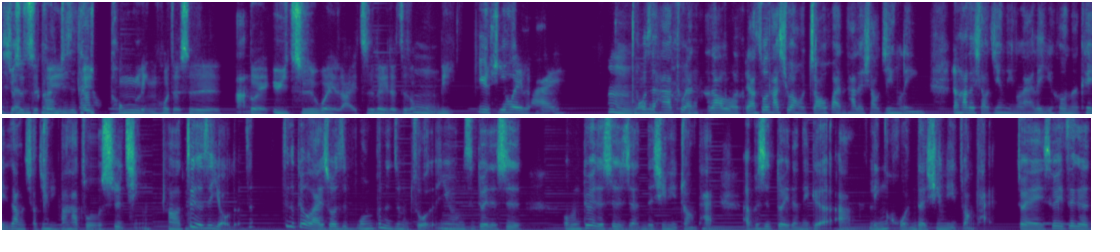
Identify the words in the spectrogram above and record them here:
就是只可以就是可以通灵，或者是对预知未来之类的这种能力。预、嗯、知未来，嗯，或者他突然得到了，比方说他希望我召唤他的小精灵，让他的小精灵来了以后呢，可以让小精灵帮他做事情啊，这个是有的。这这个对我来说是我们不能这么做的，因为我们是对的是，我们对的是人的心理状态，而不是对的那个啊灵魂的心理状态。对，所以这个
